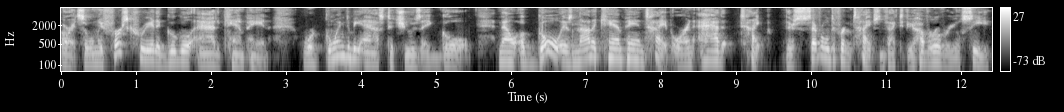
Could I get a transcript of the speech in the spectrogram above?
All right, so when we first create a Google ad campaign, we're going to be asked to choose a goal. Now, a goal is not a campaign type or an ad type. There's several different types. In fact, if you hover over, you'll see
